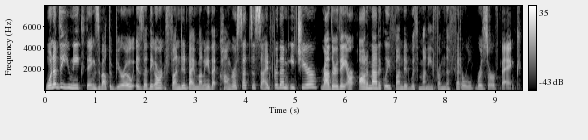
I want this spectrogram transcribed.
One of the unique things about the Bureau is that they aren't funded by money that Congress sets aside for them each year. Rather, they are automatically funded with money from the Federal Reserve Bank.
